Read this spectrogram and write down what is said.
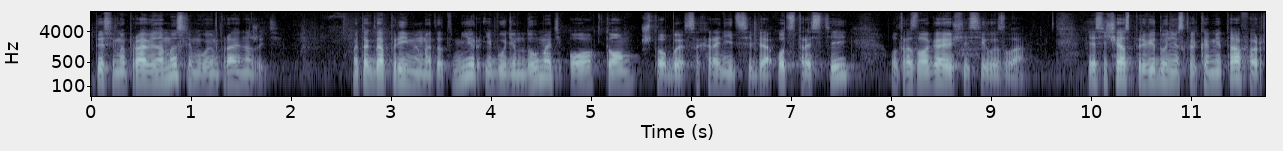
Вот если мы правильно мыслим, мы будем правильно жить. Мы тогда примем этот мир и будем думать о том, чтобы сохранить себя от страстей, от разлагающей силы зла. Я сейчас приведу несколько метафор,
